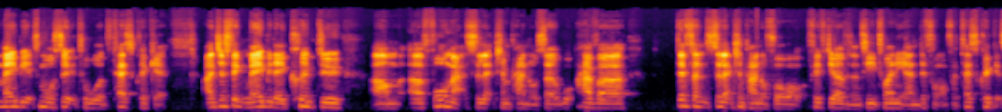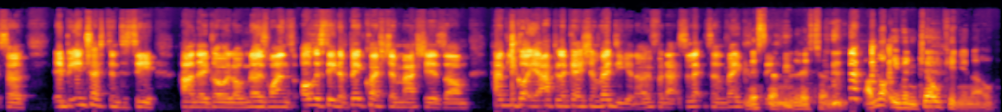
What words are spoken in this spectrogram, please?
maybe it's more suited towards test cricket. I just think maybe they could do um, a format selection panel. So have a different selection panel for 50 overs and T20 and different one for Test cricket. So it'd be interesting to see how they go along those ones. Obviously, the big question, Mash, is um, have you got your application ready? You know, for that selection vacancy. Listen, listen. I'm not even joking. You know,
